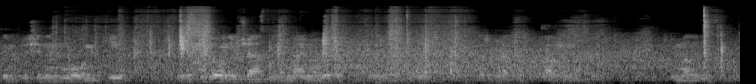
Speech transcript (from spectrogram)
тим причинним умовам, які не ліквідовані вчасно, ми маємо випадки, скажімо так, неправильно наслідки. І мали місце там.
